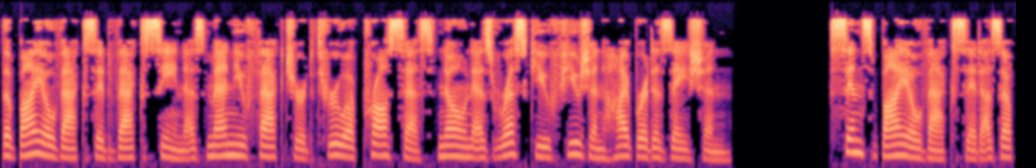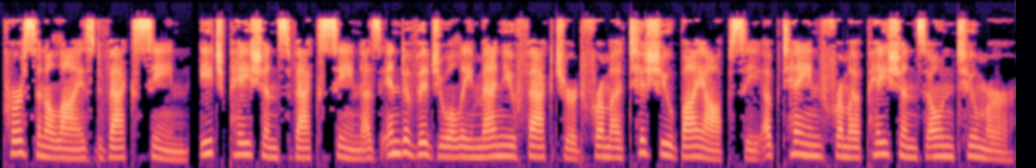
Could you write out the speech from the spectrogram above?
The Biovaxid vaccine is manufactured through a process known as rescue fusion hybridization. Since Biovaxid is a personalized vaccine, each patient's vaccine is individually manufactured from a tissue biopsy obtained from a patient's own tumor.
